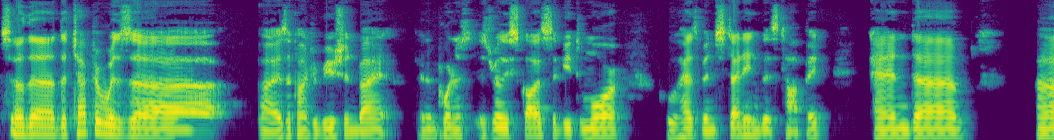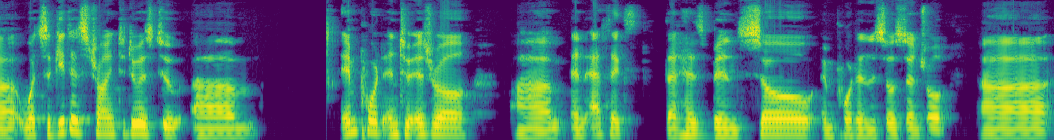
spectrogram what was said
So the the chapter was uh, uh, is a contribution by an important Israeli scholar, Sagit Mor, who has been studying this topic. And uh, uh, what Sagit is trying to do is to um, import into Israel um, an ethics that has been so important and so central uh,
